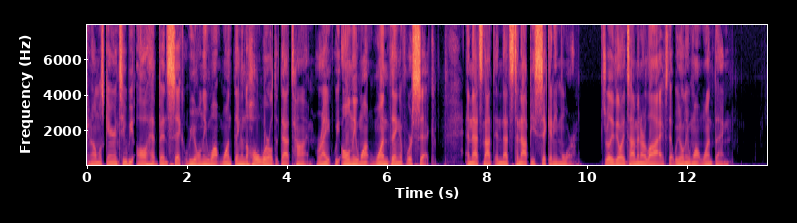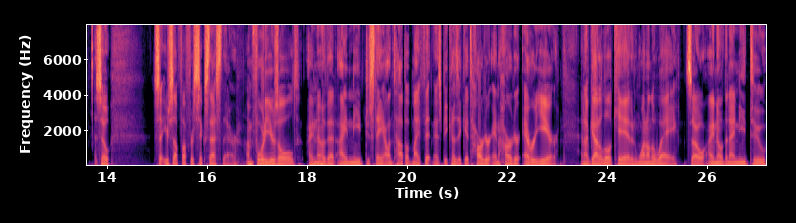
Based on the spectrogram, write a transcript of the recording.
can almost guarantee we all have been sick, we only want one thing in the whole world at that time, right? We only want one thing if we're sick. And that's not and that's to not be sick anymore. It's really the only time in our lives that we only want one thing. So set yourself up for success there. I'm 40 years old. I know that I need to stay on top of my fitness because it gets harder and harder every year. And I've got a little kid and one on the way. So I know that I need to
